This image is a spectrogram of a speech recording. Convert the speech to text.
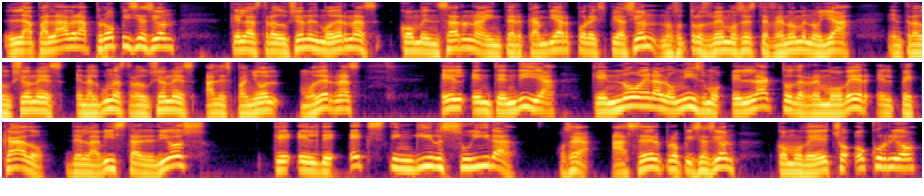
la palabra propiciación que las traducciones modernas comenzaron a intercambiar por expiación. Nosotros vemos este fenómeno ya en traducciones, en algunas traducciones al español modernas. Él entendía que no era lo mismo el acto de remover el pecado de la vista de Dios que el de extinguir su ira, o sea, hacer propiciación, como de hecho ocurrió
